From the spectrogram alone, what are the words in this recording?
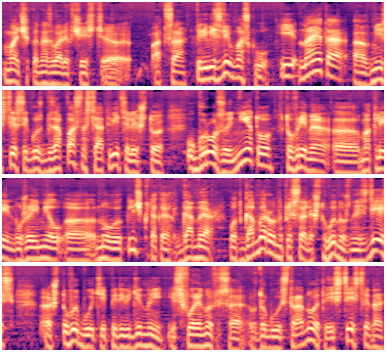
мальчика назвали в честь э, отца, перевезли в Москву. И на это э, в Министерстве госбезопасности ответили, что угрозы нету. В то время э, Маклейн уже имел новую кличку такая Гомер. Вот Гомеру написали, что вы нужны здесь, что вы будете переведены из форин-офиса в другую страну, это естественно.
